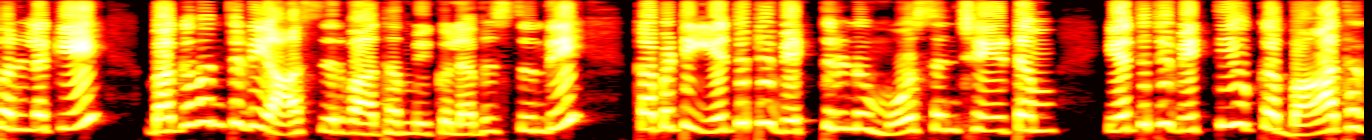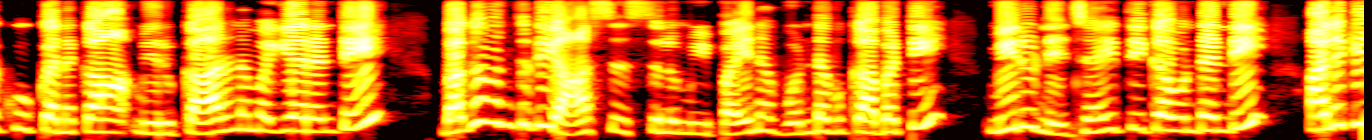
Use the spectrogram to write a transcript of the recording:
పనులకే భగవంతుడి ఆశీర్వాదం మీకు లభిస్తుంది. కాబట్టి ఎదుటి వ్యక్తులను మోసం చేయటం ఎదుటి వ్యక్తి యొక్క బాధకు కనుక మీరు కారణమయ్యారంటే భగవంతుడి ఆశస్సులు మీ పైన ఉండవు కాబట్టి మీరు నిజాయితీగా ఉండండి. అలాగే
